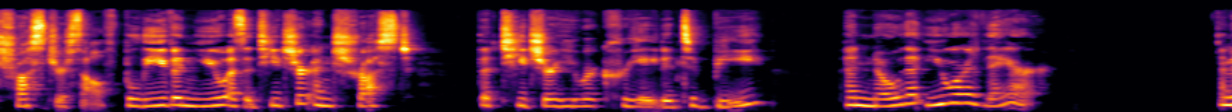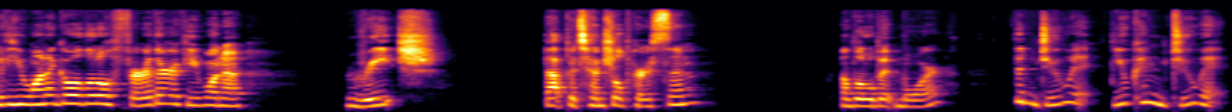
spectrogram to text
Trust yourself. Believe in you as a teacher and trust the teacher you were created to be and know that you are there. And if you want to go a little further, if you want to reach that potential person a little bit more, then do it. You can do it.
